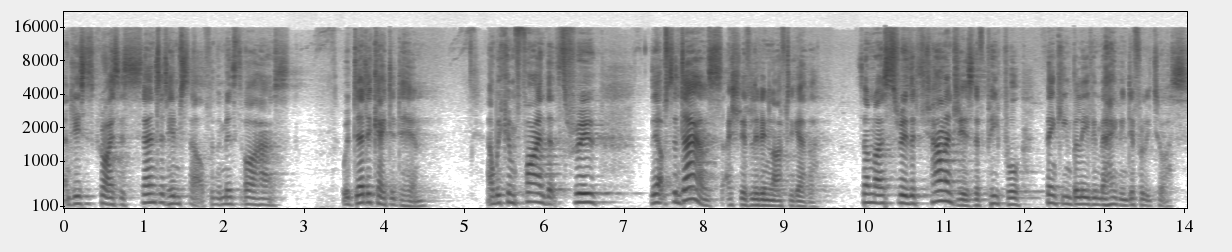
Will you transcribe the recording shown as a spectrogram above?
And Jesus Christ has centered himself in the midst of our house. We're dedicated to him. And we can find that through the ups and downs, actually, of living life together, sometimes through the challenges of people thinking, believing, behaving differently to us.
